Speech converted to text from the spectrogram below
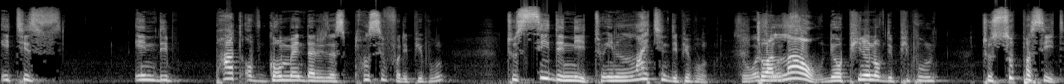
it is in the part of government that is responsible for the people to see the need to enlighten the people So to allow the opinion of the people to supersede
